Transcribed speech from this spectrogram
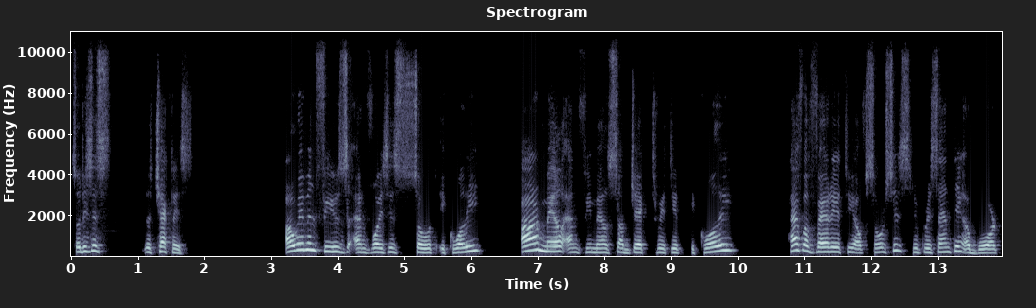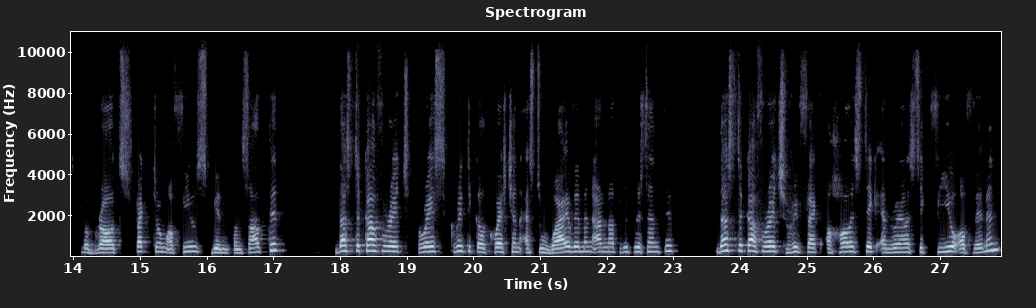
So this is the checklist. Are women views and voices sought equally? Are male and female subjects treated equally? Have a variety of sources representing a, broad, a broad spectrum of views been consulted? Does the coverage raise critical question as to why women are not represented? Does the coverage reflect a holistic and realistic view of women?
